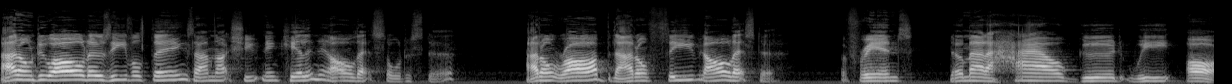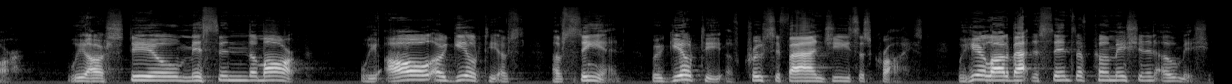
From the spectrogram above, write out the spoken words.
I don't do all those evil things. I'm not shooting and killing and all that sort of stuff. I don't rob and I don't thieve and all that stuff. But, friends, no matter how good we are, we are still missing the mark. We all are guilty of, of sin. We're guilty of crucifying Jesus Christ. We hear a lot about the sins of commission and omission.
